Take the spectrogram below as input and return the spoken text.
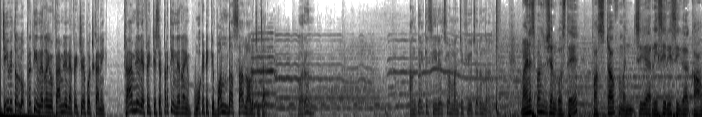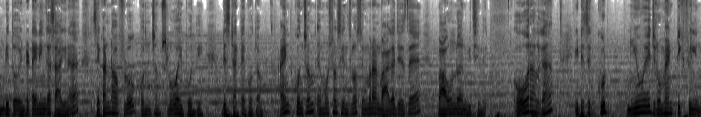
జీవితంలో ప్రతి నిర్ణయం ఫ్యామిలీని ఎఫెక్ట్ చేయవచ్చు కానీ ఫ్యామిలీని ఎఫెక్ట్ చేసే ప్రతి నిర్ణయం ఒకటికి వంద సార్లు ఆలోచించాలి. వరుణ్ అంకుల్కి సీరియల్స్లో మంచి ఫ్యూచర్ ఉందిరా. మైనస్ పాయింట్స్ విషయానికి వస్తే ఫస్ట్ హాఫ్ మంచిగా రేసి రేసీగా కామెడీతో ఎంటర్టైనింగ్గా సాగిన సెకండ్ హాఫ్లో కొంచెం స్లో అయిపోద్ది డిస్ట్రాక్ట్ అయిపోతాం. అండ్ కొంచెం ఎమోషనల్ సీన్స్లో సిమ్రాన్ బాగా చేస్తే బాగుండు అనిపించింది. ఓవరాల్గా it is a good new age romantic feeling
